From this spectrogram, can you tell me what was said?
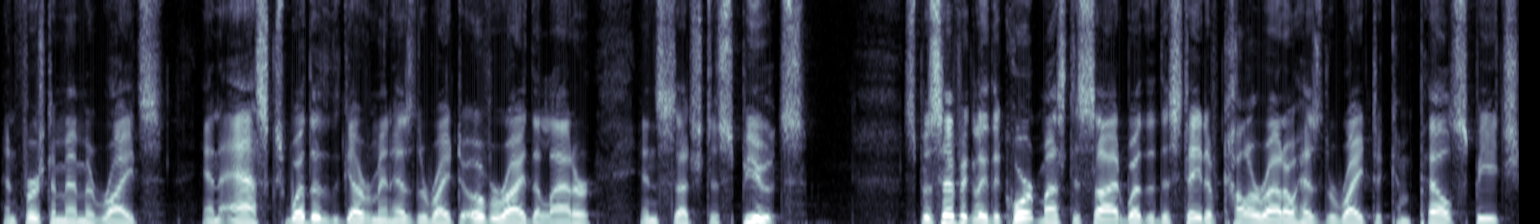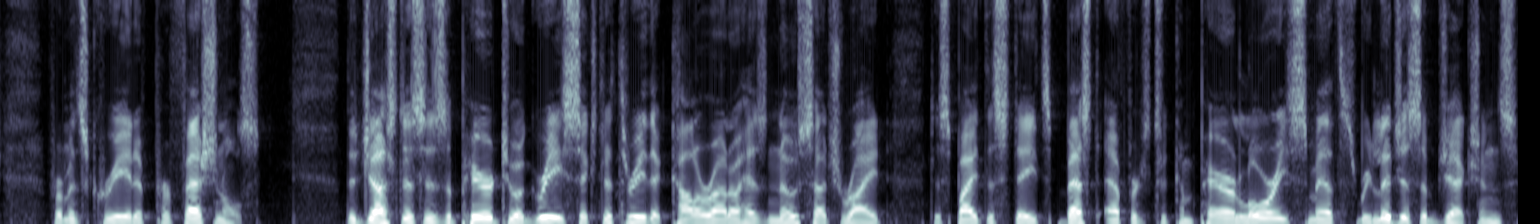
and First Amendment rights, and asks whether the government has the right to override the latter in such disputes. Specifically, the court must decide whether the state of Colorado has the right to compel speech from its creative professionals. The justices appeared to agree 6 to 3 that Colorado has no such right despite the state's best efforts to compare Lorie Smith's religious objections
